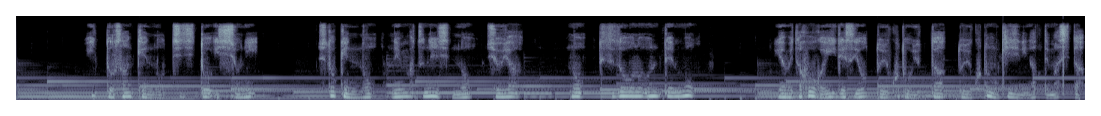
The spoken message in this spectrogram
1都3県の知事と一緒に、首都圏の年末年始の終夜の鉄道の運転もやめた方がいいですよということを言ったということも記事になってました。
